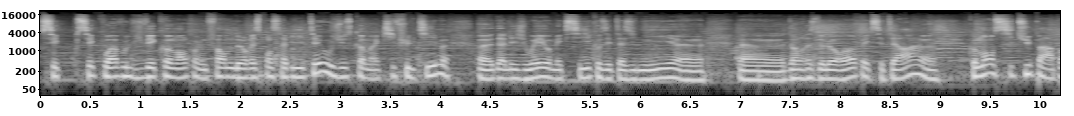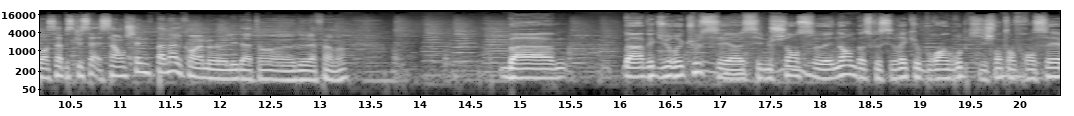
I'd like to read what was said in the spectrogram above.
C'est quoi Vous le vivez comment Comme une forme de responsabilité ou juste comme un kiff ultime euh, d'aller jouer au Mexique, aux États-Unis, euh, euh, dans le reste de l'Europe, etc. Comment on se situe par rapport à ça? Parce que ça, ça enchaîne pas mal quand même les dates hein, de la femme. hein. Bah, bah avec du recul, c'est une chance énorme parce que c'est vrai que pour un groupe qui chante en français,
